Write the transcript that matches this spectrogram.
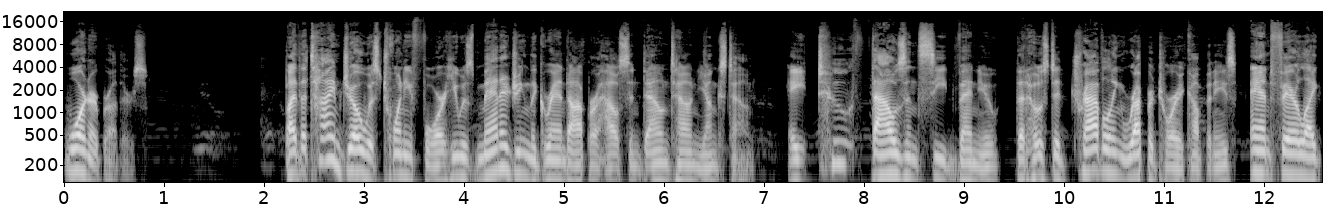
Warner Brothers. By the time Joe was 24, he was managing the Grand Opera House in downtown Youngstown, a 2,000 seat venue that hosted traveling repertory companies and fare like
